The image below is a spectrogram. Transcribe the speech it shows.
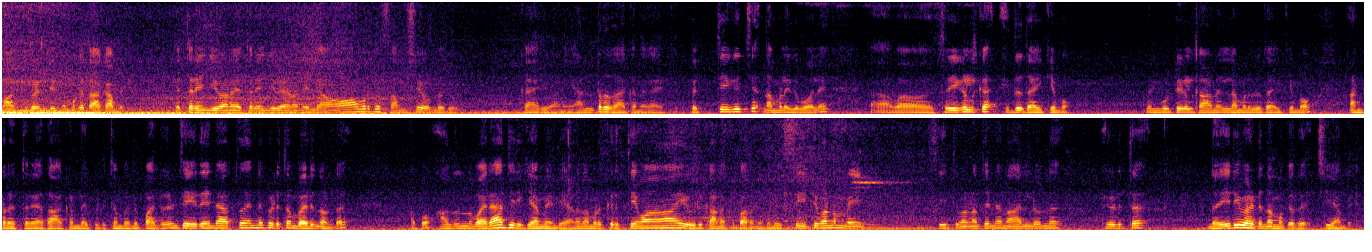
മാർക്ക് വേണ്ടി നമുക്ക് താക്കാൻ പറ്റും. എത്ര ഇഞ്ച് വേണം എത്ര ഇഞ്ച് വേണം എല്ലാവർക്കും സംശയമുള്ളൊരു കാര്യമാണ് ഈ അണ്ടർ താക്കുന്ന കാര്യത്തിൽ. പ്രത്യേകിച്ച് നമ്മളിതുപോലെ സ്ത്രീകൾക്ക് ഇത് തയ്ക്കുമ്പോൾ പെൺകുട്ടികൾക്കാണെങ്കിലും നമ്മളിത് തയ്ക്കുമ്പോൾ അണ്ടർ എത്രയാ അതാക്കണ്ടേ പിടുത്തം വരും. പലരും ചെയ്തതിന്റെ അകത്ത് തന്നെ പിടുത്തം വരുന്നുണ്ട്. അപ്പോൾ അതൊന്നും വരാതിരിക്കാൻ വേണ്ടിയാണ് നമ്മൾ കൃത്യമായ ഒരു കണക്ക് പറഞ്ഞിരിക്കുന്നത്. സീറ്റ് വണ്ണം മെയിൻ സീറ്റ് വണ്ണത്തിന്റെ നാലിലൊന്ന് എടുത്ത് ധൈര്യമായിട്ട് നമുക്കത് ചെയ്യാൻ പറ്റും.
